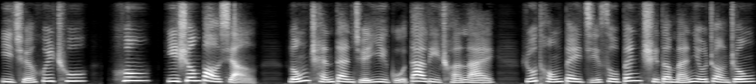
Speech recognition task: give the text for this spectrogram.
一拳挥出，轰！一声爆响，龙尘但觉一股大力传来，如同被急速奔驰的蛮牛撞中，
